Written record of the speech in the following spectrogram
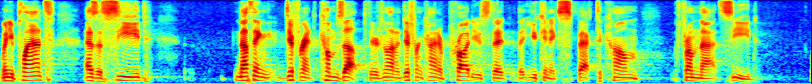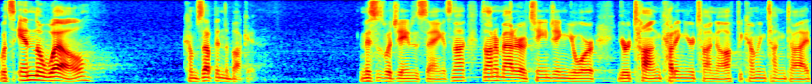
When you plant as a seed, nothing different comes up. There's not a different kind of produce that, that you can expect to come from that seed. What's in the well comes up in the bucket. And this is what James is saying. It's not, it's not a matter of changing your, your tongue, cutting your tongue off, becoming tongue tied.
